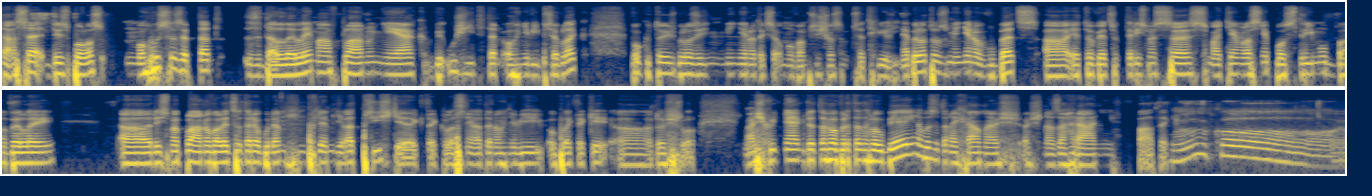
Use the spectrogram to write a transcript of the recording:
ptá se Disbolos, mohu se zeptat, zda Lily má v plánu nějak využít ten ohnivý převlek. Pokud to již bylo zmíněno, tak se omlouvám, přišel jsem před chvílí. Nebylo to zmíněno vůbec a je to věc, o který jsme se s Matějem vlastně po streamu bavili, a když jsme plánovali, co teda budeme budem dělat příště, tak, tak vlastně na ten ohnivý oblek taky uh, došlo. Máš chuť nějak do toho vrtat hlouběji, nebo se to necháme až, až na zahrání v pátek? No, jako,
